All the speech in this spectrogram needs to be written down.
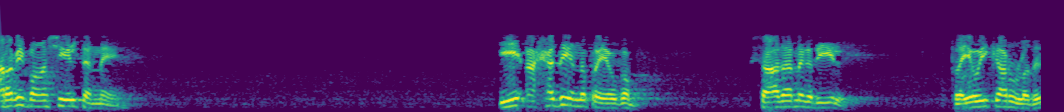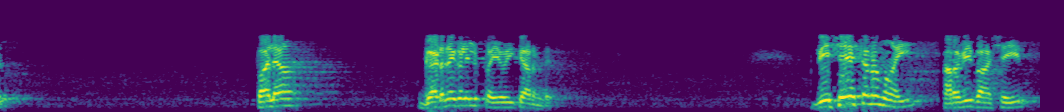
അറബി ഭാഷയിൽ തന്നെ ഈ അഹദ് എന്ന പ്രയോഗം സാധാരണഗതിയിൽ പ്രയോഗിക്കാറുള്ളത് പല ഘടനകളിൽ പ്രയോഗിക്കാറുണ്ട്. വിശേഷണമായി അറബി ഭാഷയിൽ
